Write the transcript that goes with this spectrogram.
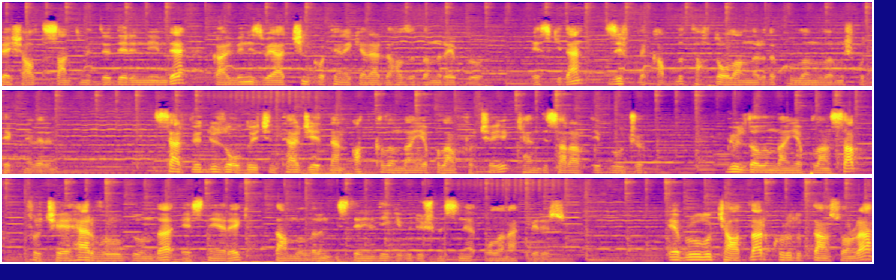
5-6 cm derinliğinde galvaniz veya çinko tenekelerde hazırlanır ebru. Eskiden ziftle kaplı tahta olanları da kullanılırmış bu teknelerin. Sert ve düz olduğu için tercih edilen at kılından yapılan fırçayı kendi sarar ebrucu. Gül dalından yapılan sap fırçaya her vurulduğunda esneyerek damlaların istenildiği gibi düşmesine olanak verir. Ebrulu kağıtlar kuruduktan sonra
